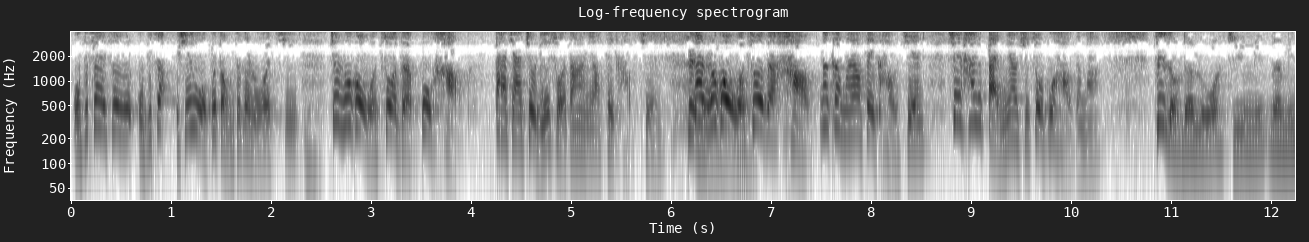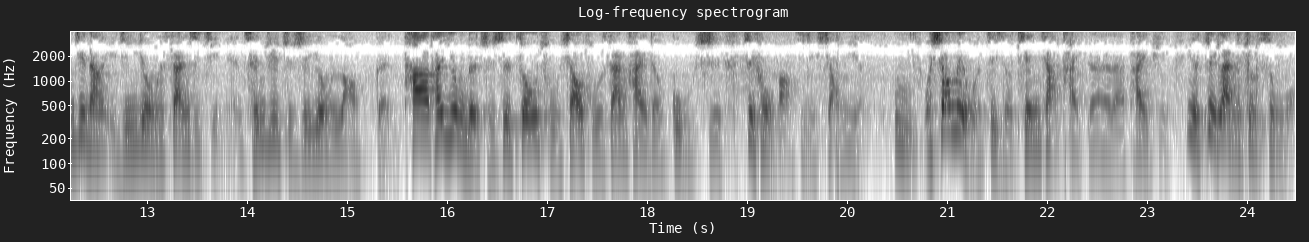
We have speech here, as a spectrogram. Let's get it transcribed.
我不在这个，我不知道，其实我不懂这个逻辑。就如果我做的不好，大家就理所当然要废考监。那如果我做的好，那干嘛要废考监？所以他是板要去做不好的吗？这种的逻辑，民那民进党已经用了三十几年，陈菊只是用老梗，他他用的只是周楚消除三害的故事，最后我把我自己消灭了，嗯，我消灭我自己的天下太呃太平，因为最烂的就是我。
